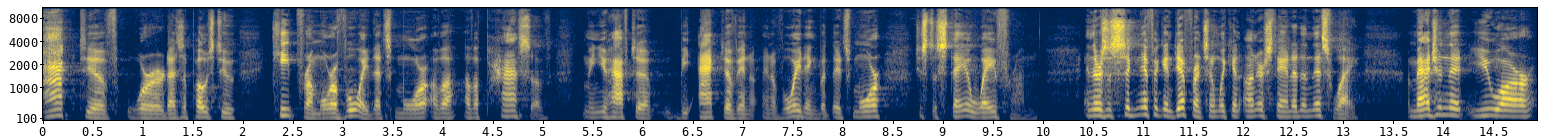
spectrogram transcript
active word as opposed to keep from or avoid. That's more of a, of a passive. I mean, you have to be active in, in avoiding, but it's more just to stay away from. And there's a significant difference, and we can understand it in this way. Imagine that you are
